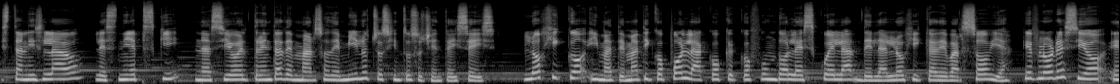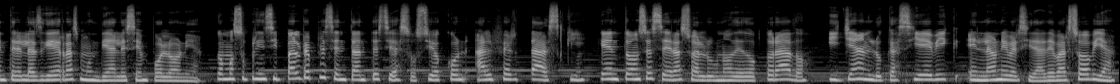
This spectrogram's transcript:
Stanislao Lesniewski nació el 30 de marzo de 1886 lógico y matemático polaco que cofundó la Escuela de la Lógica de Varsovia, que floreció entre las guerras mundiales en Polonia. Como su principal representante se asoció con Alfred Tarski, que entonces era su alumno de doctorado, y Jan Lukasiewicz en la Universidad de Varsovia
